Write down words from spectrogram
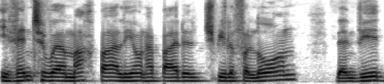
eventuell machbar. Lyon hat beide Spiele verloren. Wenn wir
